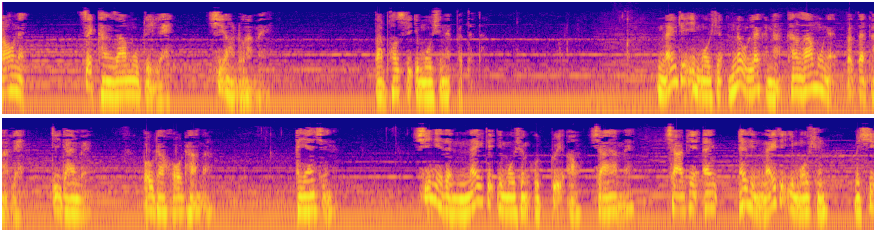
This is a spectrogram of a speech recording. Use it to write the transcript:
ကောင်းတဲ့စိတ်ခံစားမှုတွေလည်းရှိအောင်လုပ်ရမယ်ဒါ positive emotion နဲ့ပတ်သက်တာ negative emotion အနှုတ်လက္ခဏာခံစားမှုနဲ့ပတ်သက်တာလေဒီတိုင်းပဲ ဗုဒ္ဓဟောထားတာအယမ်းရှင်ရှိနေတဲ့ negative emotion ကိုတွေ့အောင်ရှားရမယ်ရှားဖြင့်အဲ့ဒီ negative emotion မရှိ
